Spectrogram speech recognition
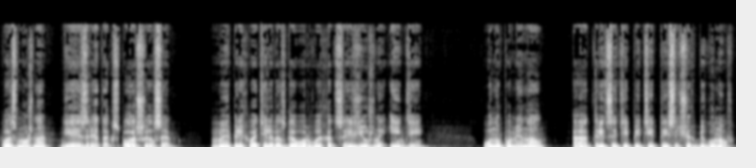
Возможно, я и зря так сполошился. Мы перехватили разговор выходца из Южной Индии. Он упоминал о 35 тысячах бегунов.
